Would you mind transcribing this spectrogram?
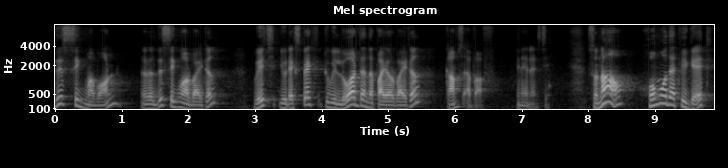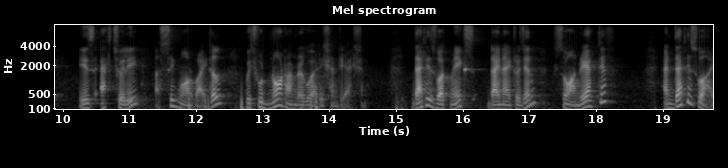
this sigma bond uh, this sigma orbital which you would expect to be lower than the pi orbital comes above in energy. So, now HOMO that we get is actually a sigma orbital which would not undergo addition reaction. That is what makes dinitrogen so unreactive and that is why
